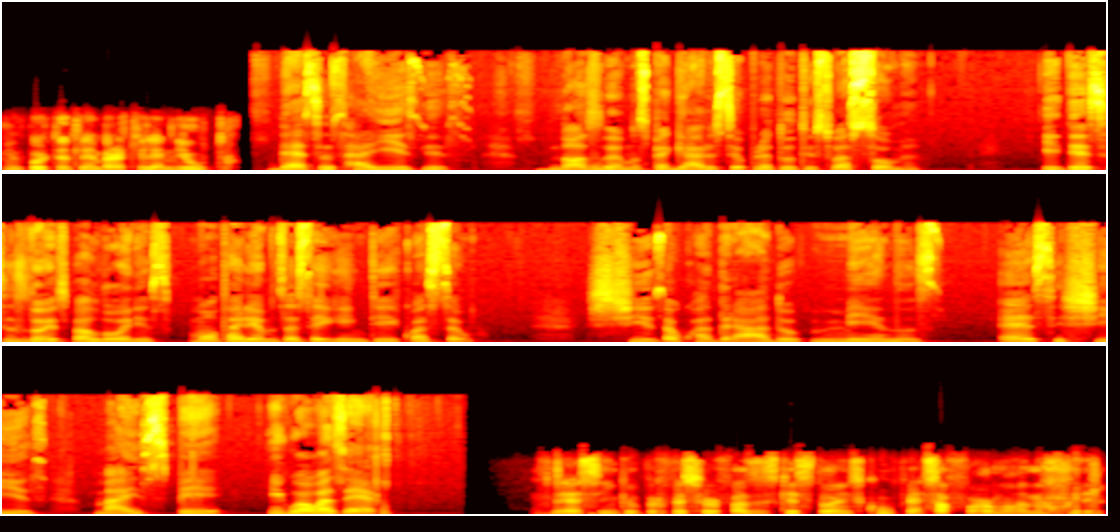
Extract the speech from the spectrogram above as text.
É importante lembrar que ele é neutro. Dessas raízes, nós vamos pegar o seu produto e sua soma. E desses dois valores, montaremos a seguinte equação. x ao quadrado menos sx mais p igual a zero. É assim que o professor faz as questões. Culpe essa fórmula, não ele.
